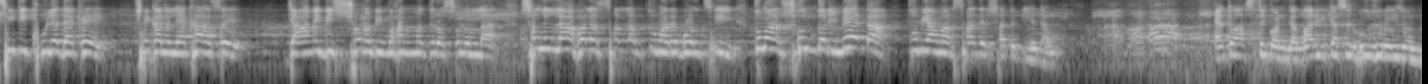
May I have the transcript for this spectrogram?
সিটি খুলে দেখে, সেখানে লেখা আছে যে আমি বিশ্বনবী মোহাম্মদ রসুল্লাহ সাল্লাহ সাল্লাম তোমারে বলছি, তোমার সুন্দরী মেয়েটা তুমি আমার সাদের সাথে বিয়ে দাও। এত আসতে কনকা বাড়ির কাছের হুজুর এই জন্য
